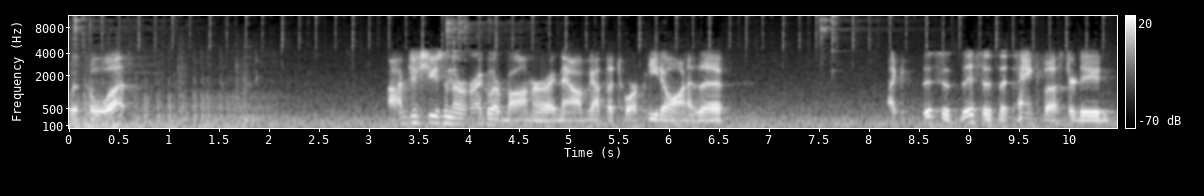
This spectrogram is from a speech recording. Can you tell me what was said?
With the what? I'm just using the regular bomber right now. I've got the torpedo on it though. Like this is this is the tank buster, dude.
